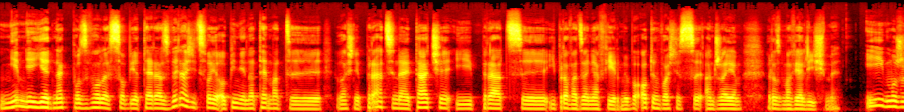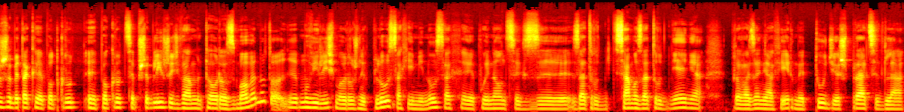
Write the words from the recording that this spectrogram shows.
Niemniej jednak pozwolę sobie teraz wyrazić swoje opinie na temat y, właśnie pracy na etacie i pracy i prowadzenia firmy, bo o tym właśnie z Andrzejem rozmawialiśmy. I może, żeby tak e, e, pokrótce przybliżyć Wam tą rozmowę, no to e, mówiliśmy o różnych plusach i minusach płynących z zatrud- samozatrudnienia, prowadzenia firmy, tudzież pracy dla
